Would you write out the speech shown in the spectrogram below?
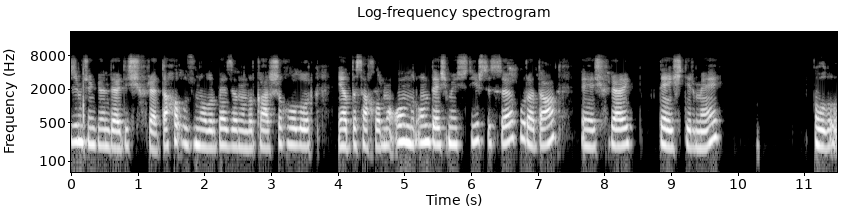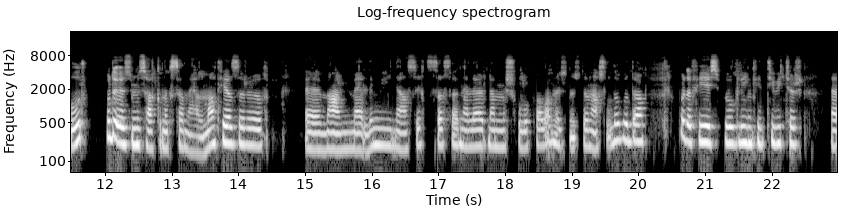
bizim üçün göndərdiyi şifrə daha uzun olur, bəzən olur qarışıq olur, yadda saxlama olmur. Onu dəyişmək istəyirsinizsə, buradan e, şifrəyi dəyişdirmək olur. Burada özümüz haqqında qısa məlumat yazırıq. E, müəllimik, hansı ixtisasa nələrlə məşğuluq falan özünüzdən asılıdır bu da. Burada Facebook, LinkedIn, Twitter e,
